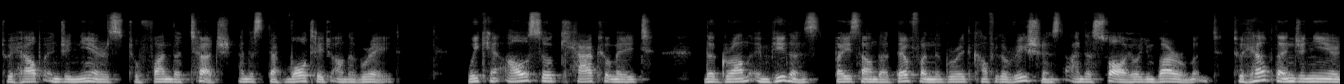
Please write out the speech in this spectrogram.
to help engineers to find the touch and the step voltage on the grid. We can also calculate the ground impedance based on the different grid configurations and the soil environment. To help the engineer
